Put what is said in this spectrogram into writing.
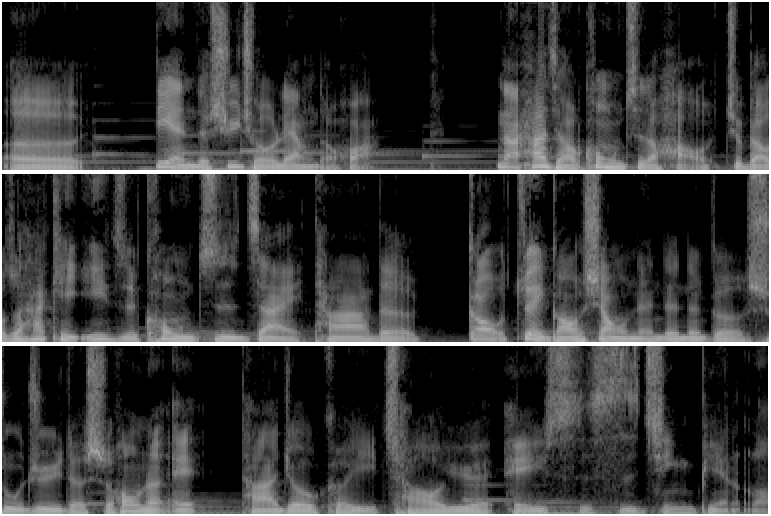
呃电的需求量的话，那它只要控制的好，就比如说它可以一直控制在它的高最高效能的那个数据的时候呢，诶。它就可以超越 A 十四晶片了，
